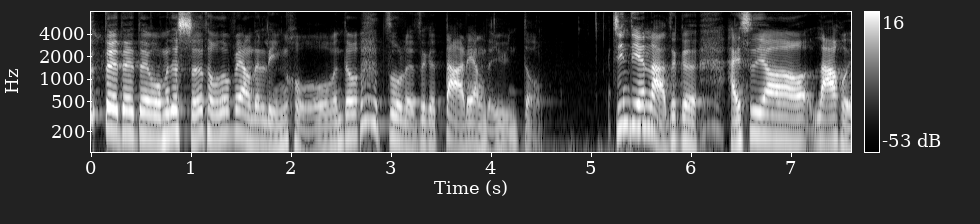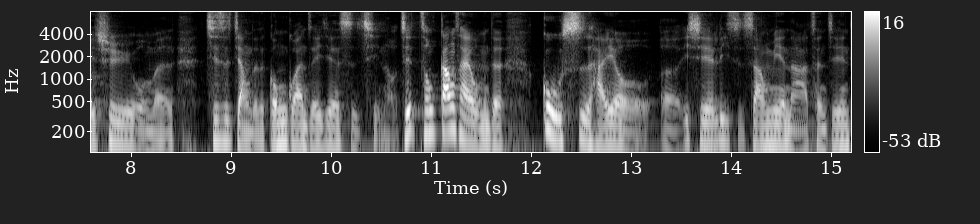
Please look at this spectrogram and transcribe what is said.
对对对，我们的舌头都非常的灵活，我们都做了这个大量的运动。今天啦，这个还是要拉回去。我们其实讲的公关这一件事情哦，其实从刚才我们的故事，还有呃一些历史上面啊，曾经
